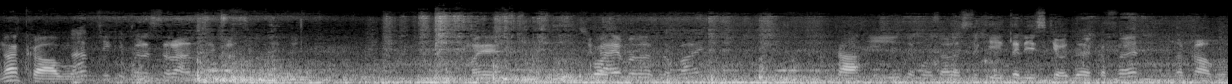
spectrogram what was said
на каву. Нам тільки по ресторану заказувати. Ми Чекаємо на трамвай і їдемо зараз в таке італійське одне кафе на каву.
